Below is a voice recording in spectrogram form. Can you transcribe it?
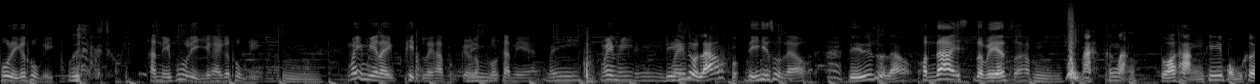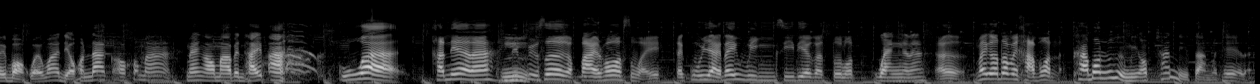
พูดอีกก็ถูกอีก คันนี้พูดอีกยังไงก็ถูกอีกนะครับอืม ไม่มีอะไรผิดเลยครับเกี่ยวกับไม่มี รถคันนี้ไม่มีไม่มีไม่มีดีที่สุดแล้ว ดีที่สุดแล้ว ดีที่สุดแล้ว Honda is the best ครับ อืมมาข้างหลังตัวถังที่ผมเคยบอกไว้ว่าเดี๋ยว Honda ก็เอาเข้ามา แม่งเอามาเป็น Type R กูว่าคันเนี้ยนะอืม ดิฟฟิวเซอร์กับปลายท่อสวย แต่กูอยากได้วิงสีเดียวกับตัวรถแวงอะนะ เออ ไม่ก็ต้องเป็นคาร์บอนอะคาร์บอนรู้สึกมีออปชั่นหนีต่างประเทศอะ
